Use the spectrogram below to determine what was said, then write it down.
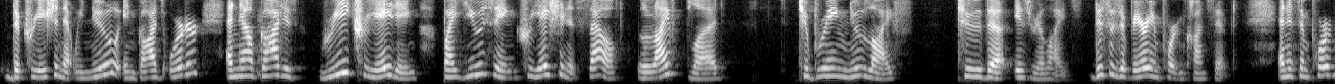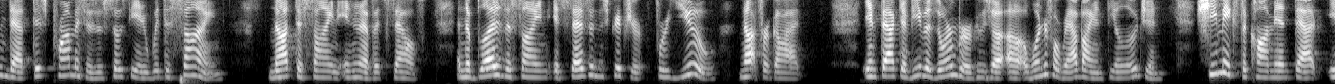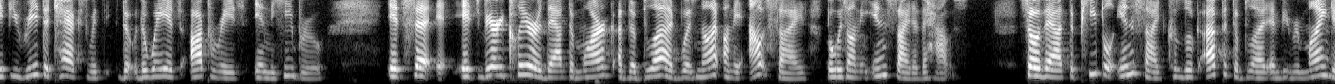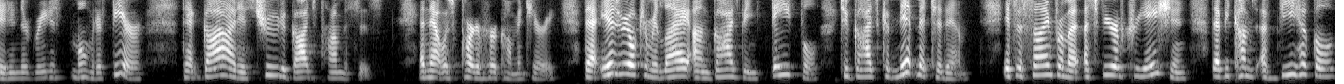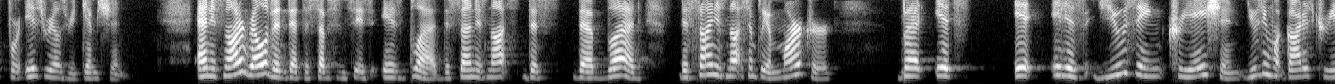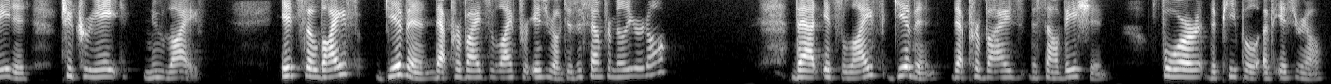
the creation that we knew in God's order? And now God is recreating by using creation itself, lifeblood, to bring new life to the Israelites. This is a very important concept. And it's important that this promise is associated with the sign, not the sign in and of itself. And the blood is a sign, it says in the scripture, for you, not for God. In fact, Avivah Zornberg, who's a, a, wonderful rabbi and theologian, she makes the comment that if you read the text with the, the way it operates in the Hebrew, it's, it's very clear that the mark of the blood was not on the outside, but was on the inside of the house so that the people inside could look up at the blood and be reminded in their greatest moment of fear that God is true to God's promises. And that was part of her commentary. That Israel can rely on God's being faithful to God's commitment to them. It's a sign from a, a sphere of creation that becomes a vehicle for Israel's redemption. And it's not irrelevant that the substance is, is blood. The sun is not this the blood the sign is not simply a marker, but it's it it is using creation, using what God has created to create new life. It's the life given that provides the life for Israel. Does this sound familiar at all? That it's life given that provides the salvation for the people of Israel,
